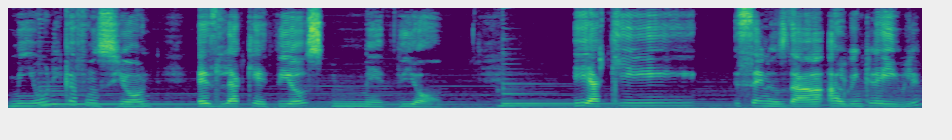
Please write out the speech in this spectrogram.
mi única función es la que Dios me dio. Y aquí se nos da algo increíble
